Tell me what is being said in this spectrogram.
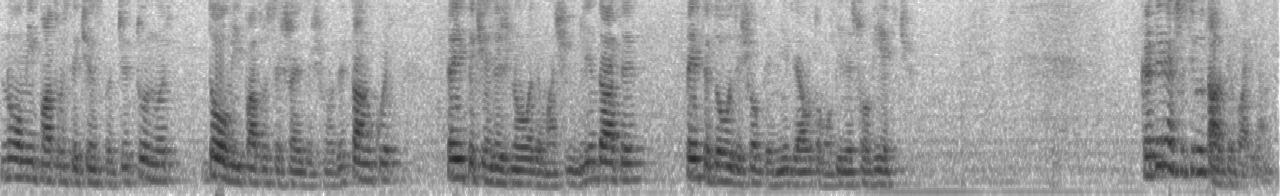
9415 tunuri, 2461 de tancuri, 359 de mașini blindate, peste 28.000 de automobile sovietice. Căderea a susținut alte variante.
